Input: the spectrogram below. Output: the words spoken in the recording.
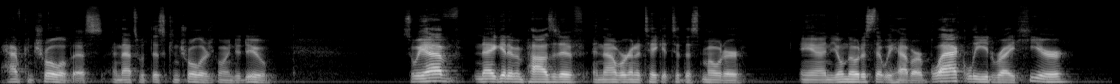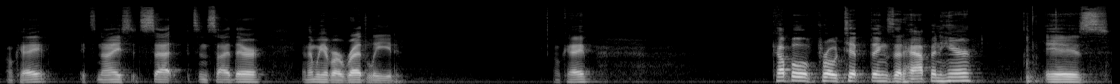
have control of this and that's what this controller is going to do. So we have negative and positive and now we're going to take it to this motor. And you'll notice that we have our black lead right here okay? It's nice it's set it's inside there. And then we have our red lead okay Couple of pro tip things that happen here is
